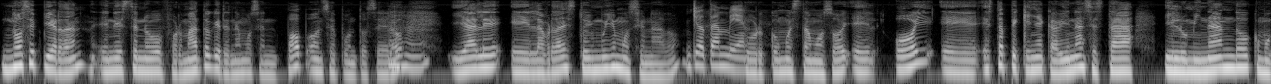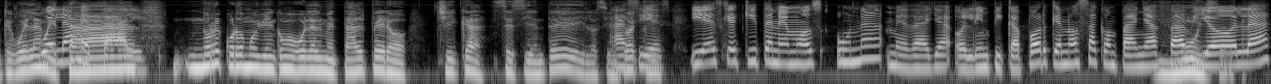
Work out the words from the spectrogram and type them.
no se pierdan en este nuevo formato que tenemos en Pop 11.0. Y Ale, eh, la verdad estoy muy emocionado. Yo también. Por cómo estamos hoy. hoy eh, esta pequeña cabina se está iluminando, como que huele a huele metal. A metal. No recuerdo muy bien cómo huele el metal, pero chica, se siente y lo siento Así aquí. es. Y es que aquí tenemos una medalla olímpica porque nos acompaña Fabiola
